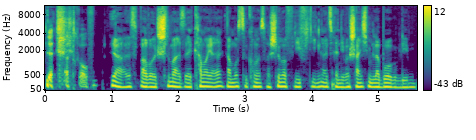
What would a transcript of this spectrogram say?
Ja, da drauf. Ja, das war wohl schlimmer. Also der Kammer ja, da musste kommen, es war schlimmer für die Fliegen, als wären die wahrscheinlich im Labor geblieben.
